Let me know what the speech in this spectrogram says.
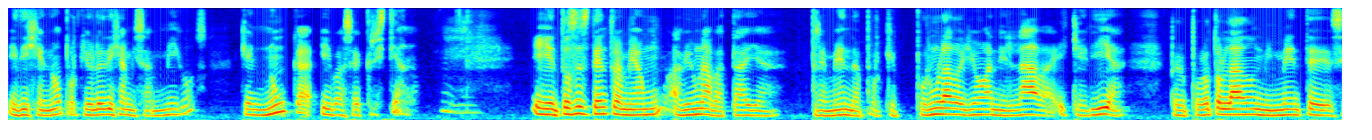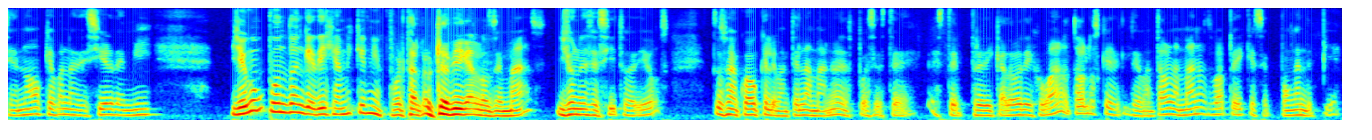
y dije no, porque yo le dije a mis amigos que nunca iba a ser cristiano. Y entonces dentro de mí había una batalla tremenda, porque por un lado yo anhelaba y quería pero por otro lado en mi mente decía, no, ¿qué van a decir de mí? Llegó un punto en que dije, a mí qué me importa lo que digan los demás, yo necesito a Dios. Entonces me acuerdo que levanté la mano y después este, este predicador dijo, bueno, todos los que levantaron la mano les voy a pedir que se pongan de pie.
